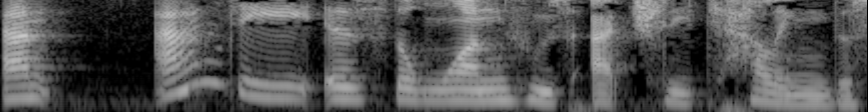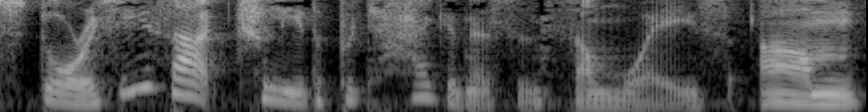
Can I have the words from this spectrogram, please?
And Andy is the one who's actually telling the story. He's actually the protagonist in some ways. Um,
